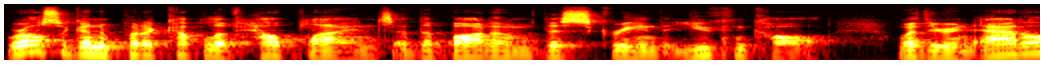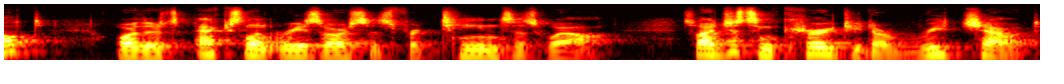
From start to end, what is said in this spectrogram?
We're also going to put a couple of helplines at the bottom of this screen that you can call, whether you're an adult or there's excellent resources for teens as well. So I just encourage you to reach out.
